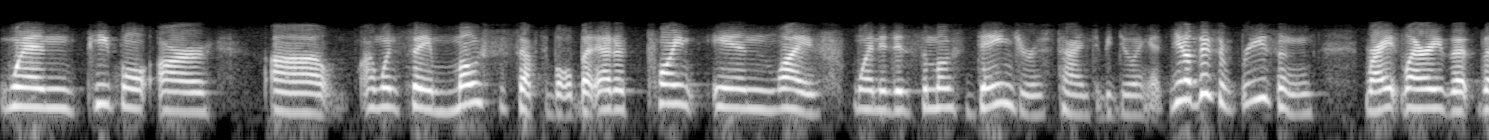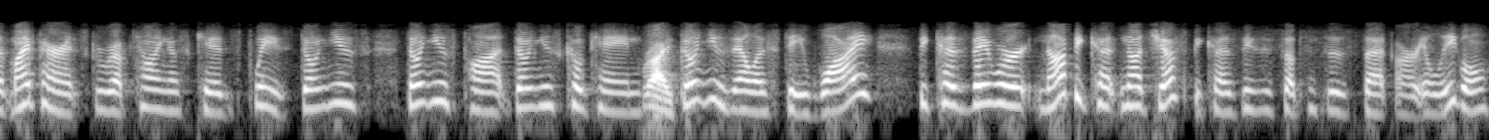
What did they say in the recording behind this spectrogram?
when people are, uh, I wouldn't say most susceptible, but at a point in life when it is the most dangerous time to be doing it. You know, there's a reason, right, Larry, that, that my parents grew up telling us kids, please don't use don't use pot, don't use cocaine, Right. don't use LSD. Why? Because they were not because not just because these are substances that are illegal,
